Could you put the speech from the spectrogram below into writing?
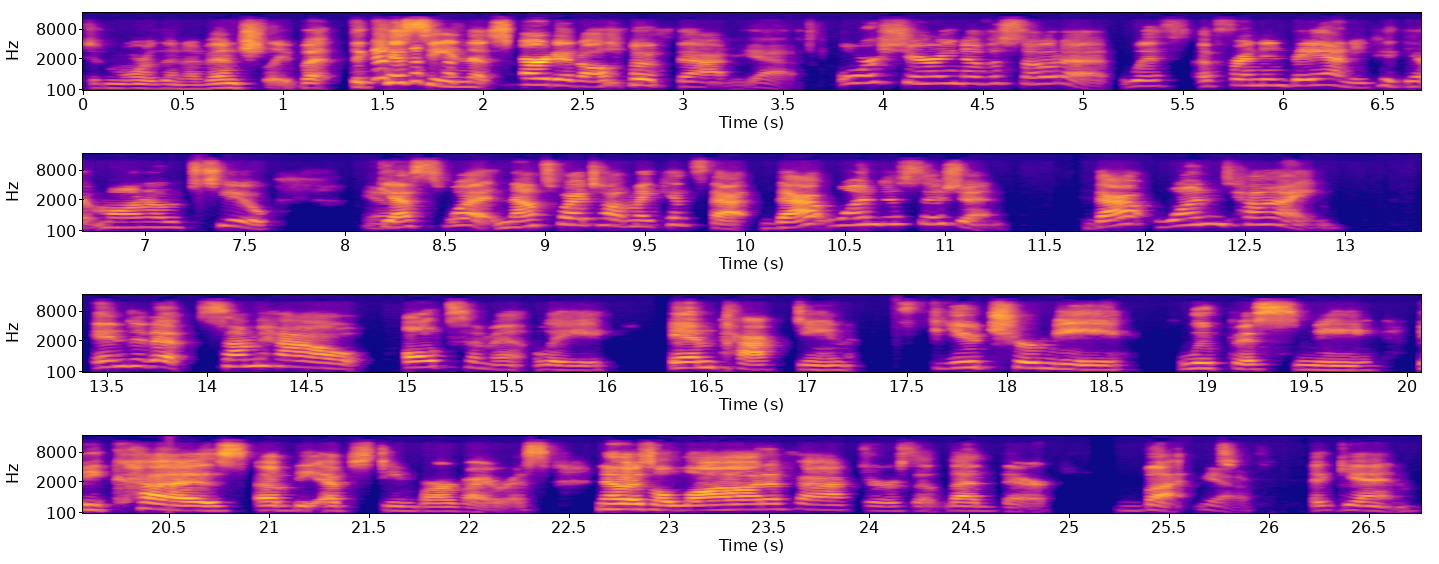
did more than eventually, but the kissing that started all of that. Yeah. Or sharing of a soda with a friend in band, you could get mono too. Yeah. Guess what? And that's why I taught my kids that that one decision, that one time ended up somehow ultimately impacting future me lupus me because of the Epstein Barr virus. Now, there's a lot of factors that led there, but yeah, again,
